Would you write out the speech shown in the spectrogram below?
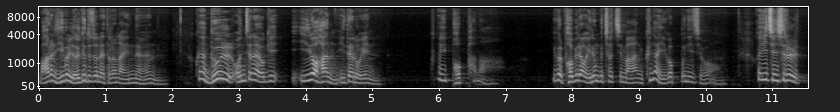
말을 입을 열기도 전에 드러나 있는 그냥 늘 언제나 여기 이러한 이대로인 그냥 이 법 하나. 이걸 법이라고 이름 붙였지만 그냥 이것뿐이죠. 이 진실을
